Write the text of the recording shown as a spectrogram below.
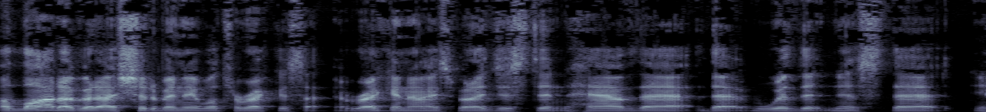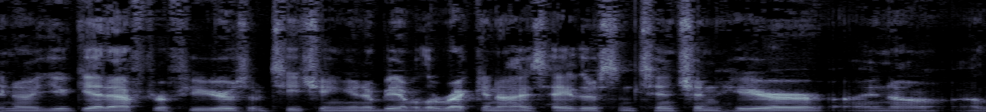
a lot of it I should have been able to rec- recognize, but I just didn't have that that withitness that you know you get after a few years of teaching. You know, be able to recognize, hey, there's some tension here. You know, uh,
